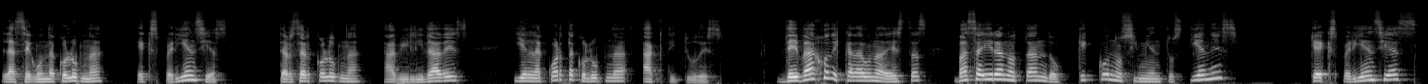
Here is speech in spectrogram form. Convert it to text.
La segunda columna, experiencias. Tercer columna, habilidades y en la cuarta columna actitudes. Debajo de cada una de estas vas a ir anotando qué conocimientos tienes, qué experiencias,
